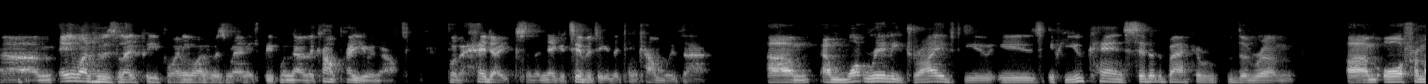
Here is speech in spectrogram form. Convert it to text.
Um, anyone who has led people, anyone who has managed people, know they can't pay you enough for the headaches and the negativity that can come with that. Um, and what really drives you is if you can sit at the back of the room um, or from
